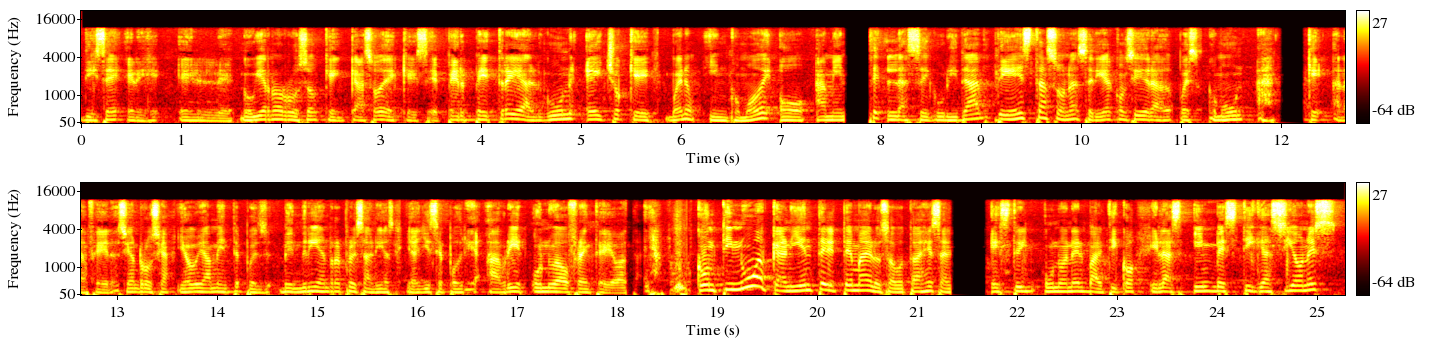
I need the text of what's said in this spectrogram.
dice el, el gobierno ruso que en caso de que se perpetre algún hecho que bueno incomode o amenace la seguridad de esta zona sería considerado pues como un ataque a la Federación Rusia y obviamente pues vendrían represalias y allí se podría abrir un nuevo frente de batalla. Continúa caliente el tema de los sabotajes al Stream 1 en el Báltico y las investigaciones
